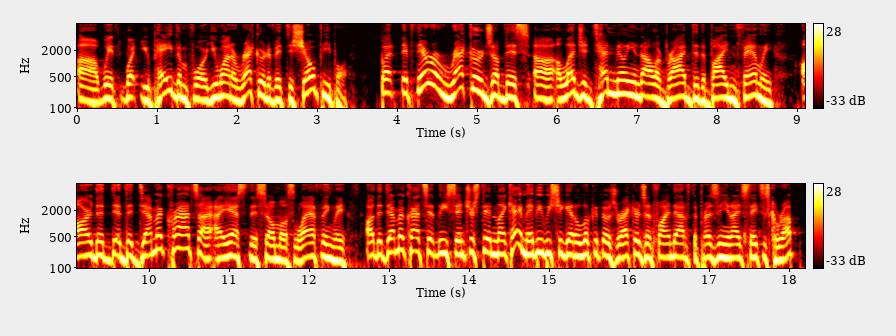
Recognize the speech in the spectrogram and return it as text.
uh, with what you paid them for, you want a record of it to show people. But if there are records of this uh, alleged $10 million bribe to the Biden family, are the the Democrats? I, I this almost laughingly. Are the Democrats at least interested in like, hey, maybe we should get a look at those records and find out if the president of the United States is corrupt?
